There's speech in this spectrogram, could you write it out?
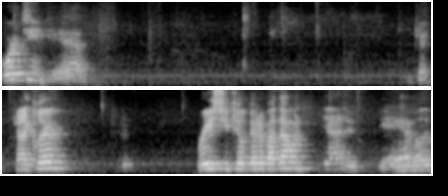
14, yeah. Okay. Can I clear? Reese, you feel good about that one? Yeah, I do. Yeah, bud.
